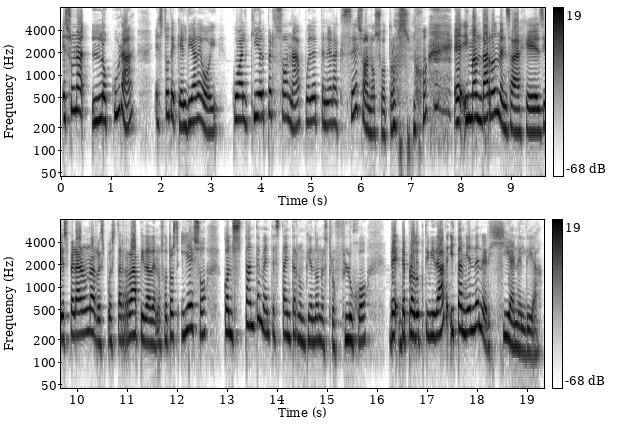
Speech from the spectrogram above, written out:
es una locura esto de que el día de hoy cualquier persona puede tener acceso a nosotros ¿no? Eh, y mandarnos mensajes y esperar una respuesta rápida de nosotros y eso constantemente está interrumpiendo nuestro flujo de, de productividad y también de energía en el día.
